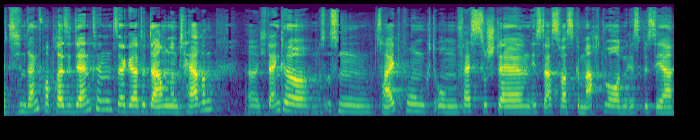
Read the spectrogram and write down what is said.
Herzlichen Dank, Frau Präsidentin, sehr geehrte Damen und Herren! Äh, ich denke, es ist ein Zeitpunkt, um festzustellen, ist das, was gemacht worden ist, bisher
